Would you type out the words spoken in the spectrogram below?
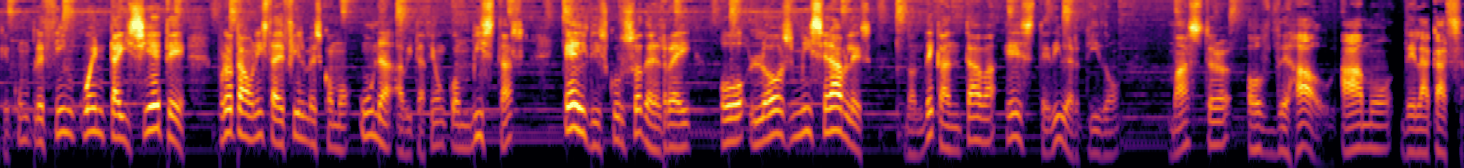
que cumple 57, protagonista de filmes como Una habitación con vistas, El discurso del rey o Los Miserables, donde cantaba este divertido Master of the House, amo de la casa.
